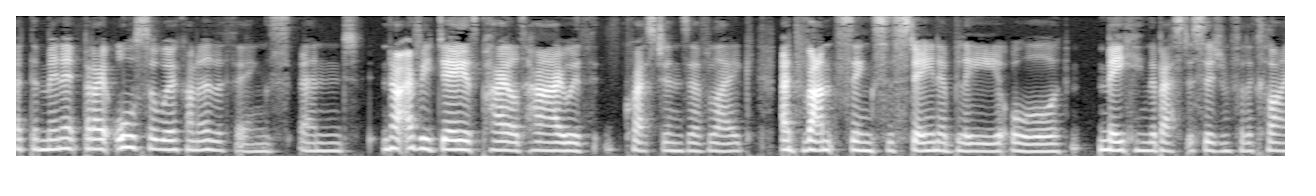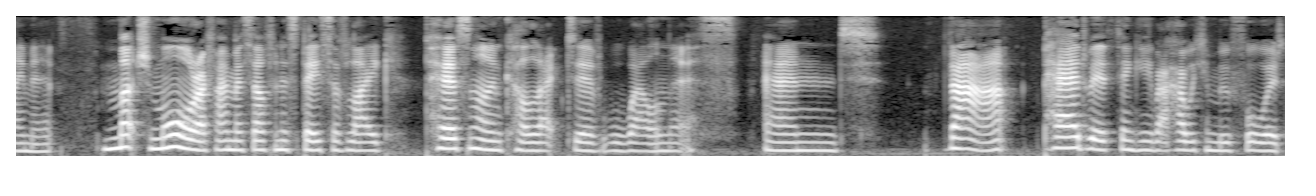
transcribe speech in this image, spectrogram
at the minute, but I also work on other things. And not every day is piled high with questions of like advancing sustainably or making the best decision for the climate. Much more, I find myself in a space of like personal and collective wellness. And that paired with thinking about how we can move forward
